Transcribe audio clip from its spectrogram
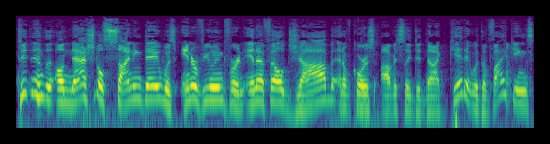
didn't on National Signing Day was interviewing for an NFL job, and of course, obviously did not get it with the Vikings.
